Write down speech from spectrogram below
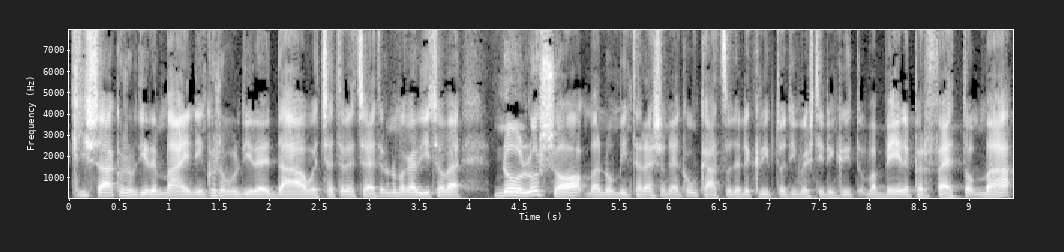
chissà cosa vuol dire mining, cosa vuol dire DAO, eccetera, eccetera. Uno magari dice, vabbè, non lo so, ma non mi interessa neanche un cazzo delle cripto, di investire in cripto, va bene, perfetto, ma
